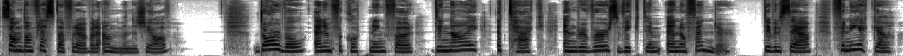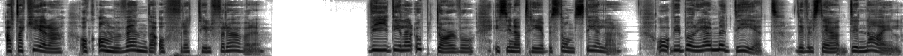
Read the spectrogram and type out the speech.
som de flesta förövare använder sig av. Darvo är en förkortning för Deny, Attack and Reverse Victim and Offender, det vill säga förneka, attackera och omvända offret till förövare. Vi delar upp Darvo i sina tre beståndsdelar och vi börjar med det, det vill säga denial,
